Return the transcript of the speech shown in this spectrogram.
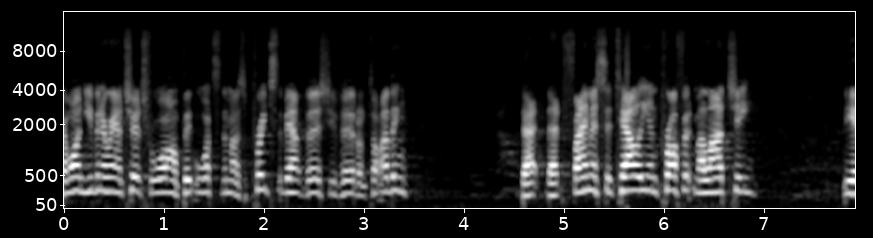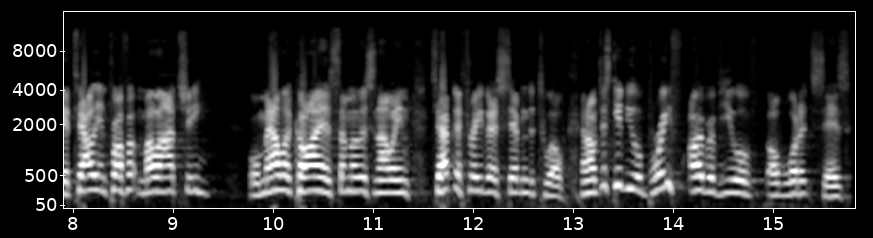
Come on, you've been around church for a while, people. What's the most preached about verse you've heard on tithing? That, that famous Italian prophet Malachi. The Italian prophet Malachi, or Malachi, as some of us know him, chapter 3, verse 7 to 12. And I'll just give you a brief overview of, of what it says.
